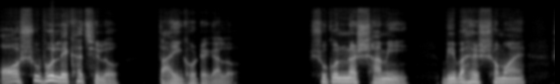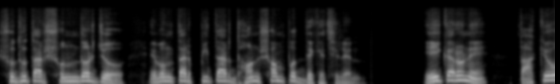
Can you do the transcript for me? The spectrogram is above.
অশুভ লেখা ছিল, তাই ঘটে গেল। সুকন্যার স্বামী বিবাহের সময় শুধু তার সৌন্দর্য এবং তার পিতার ধন সম্পদ দেখেছিলেন। এই কারণে তাকেও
